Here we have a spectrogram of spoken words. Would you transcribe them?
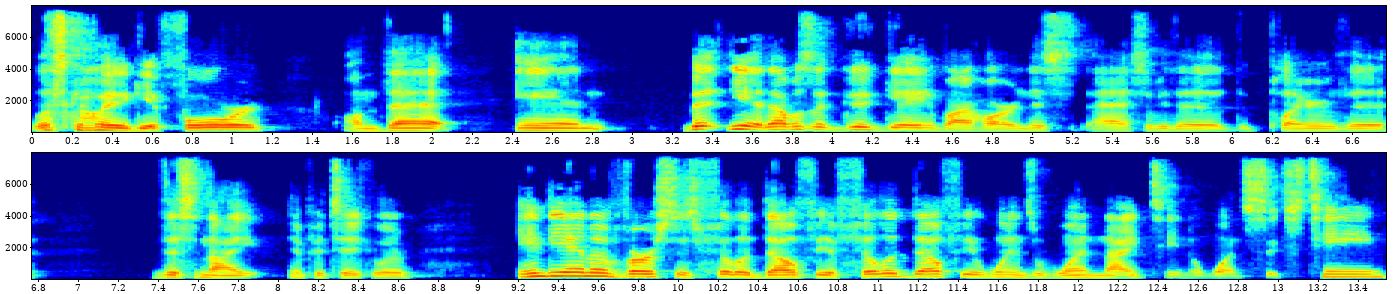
let's go ahead and get forward on that. And but yeah, that was a good game by Harden. This has to be the, the player of the this night in particular. Indiana versus Philadelphia. Philadelphia wins 119 to 116.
